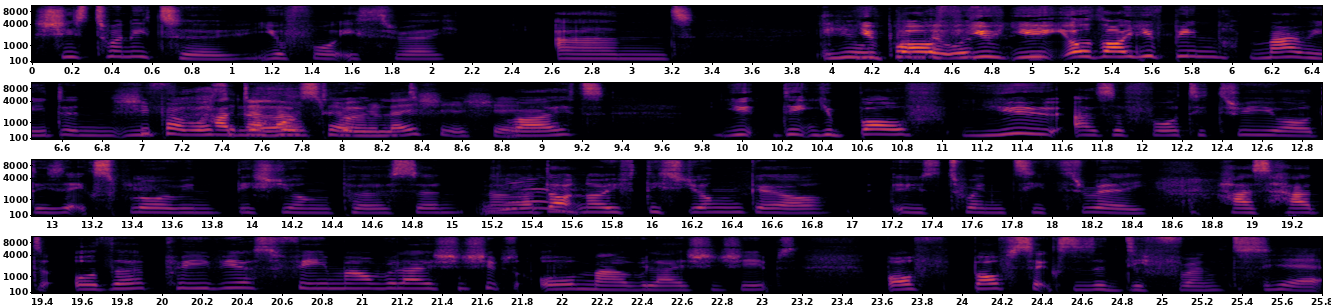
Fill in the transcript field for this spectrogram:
she's 22, you're 43 and you you both was- you you although you've been married and She you've probably had a a long-term husband, relationship. right? You the, you both you as a forty three year old is exploring this young person. Now I don't know if this young girl who's twenty three has had other previous female relationships or male relationships. Both both sexes are different. Yeah.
